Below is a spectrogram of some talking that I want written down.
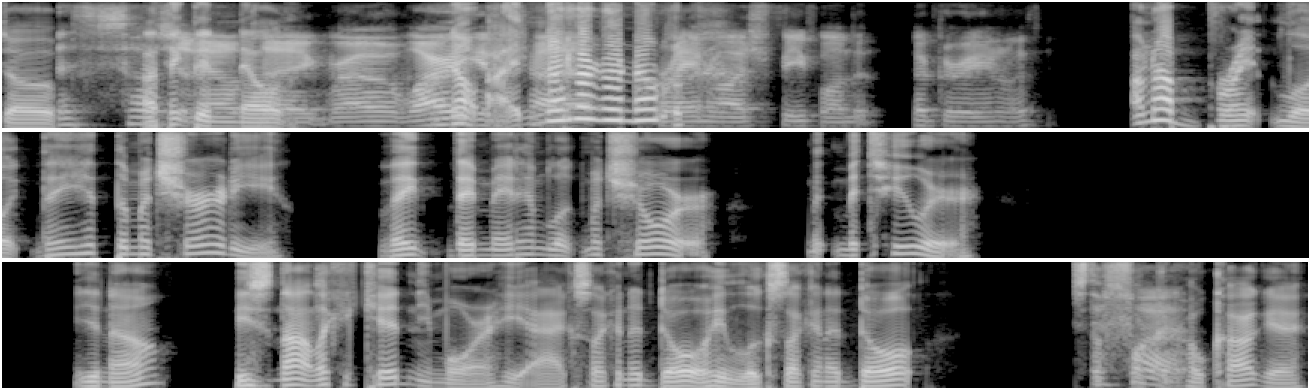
dope. That's such I think an they nailed- take, bro. Why are No, you I, no, no, no, no, no. brainwash people into agreeing with you? I'm not brain. Look, they hit the maturity. They they made him look mature, M- mature. You know, he's not like a kid anymore. He acts like an adult. He looks like an adult. He's the Guess fucking what? Hokage.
